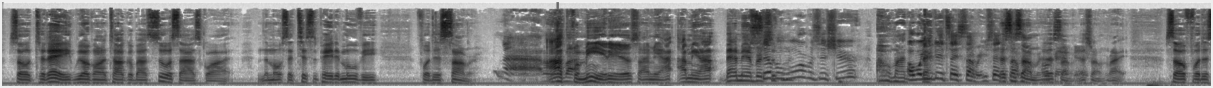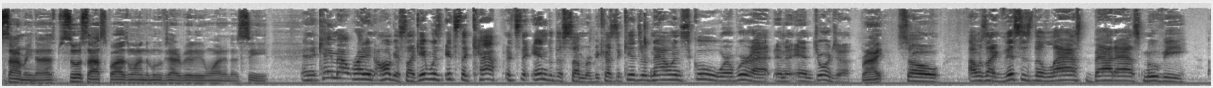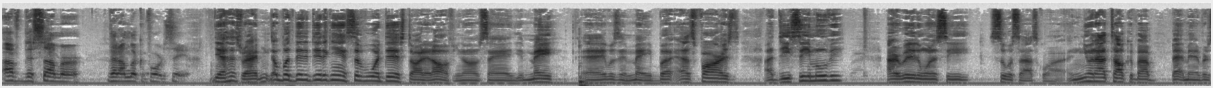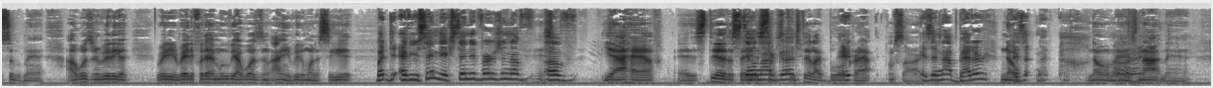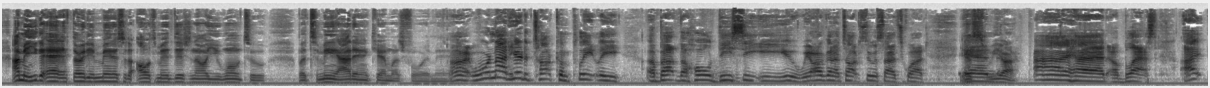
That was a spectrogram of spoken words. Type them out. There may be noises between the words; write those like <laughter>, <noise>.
So today we are going to talk about Suicide Squad, the most anticipated movie for this summer. Nah, I don't know I, about for me, it is. I mean, I, I mean, I, Batman versus Civil Superman. War was this year. Oh my! God. Oh, well, you did say summer. You said That's the summer. summer. That's summer. okay. That's summer. Right. So for the summer, you know, Suicide Squad is one of the movies I really wanted to see. And it came out right in August. Like it was. It's the cap. It's the end of the summer because the kids are now in school where we're at in in Georgia. Right. So I was like, this is the last badass movie of the summer that I'm looking forward to seeing. Yeah, that's right. No, but did did again? Civil War did start it off. You know what I'm saying? In May, uh, it was in May. But as far as a DC movie, I really don't want to see Suicide Squad. And you and I talked about Batman versus Superman. I wasn't really really ready for that movie. I wasn't. I didn't really want to see it. But have you seen the extended version of of? Yeah, I have. And it's still the same. Still it's not it's good? still like bull It- crap. I'm sorry. Is it not better? No. Not? oh, No, man, All it's not, man. I mean, you can add 30 minutes to the Ultimate Edition all you want to, but to me, I didn't care much for it, man. All right. Well, we're not here to talk completely about the whole DCEU. We are going to talk Suicide Squad. Yes, And we are. I had a blast. I,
